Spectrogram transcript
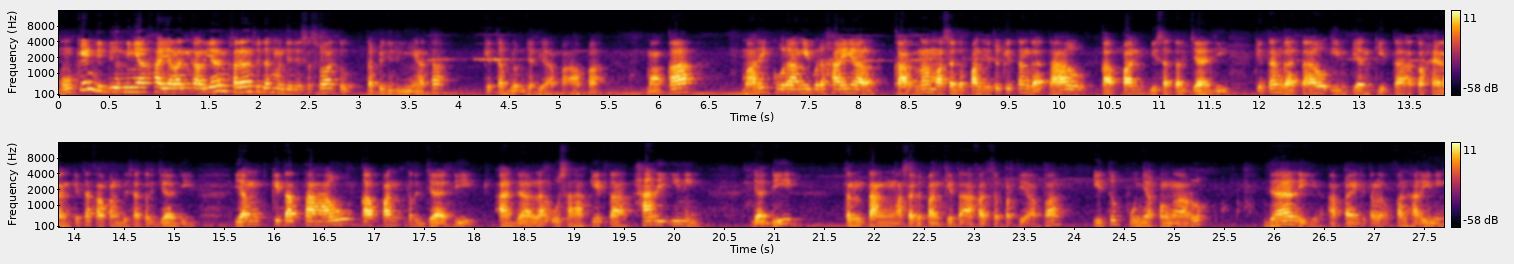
mungkin di dunia khayalan kalian kalian sudah menjadi sesuatu, tapi di dunia nyata kita belum jadi apa-apa. Maka mari kurangi berhayal karena masa depan itu kita nggak tahu kapan bisa terjadi. Kita nggak tahu impian kita atau hayalan kita kapan bisa terjadi. Yang kita tahu kapan terjadi adalah usaha kita hari ini. Jadi tentang masa depan kita akan seperti apa itu punya pengaruh dari apa yang kita lakukan hari ini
